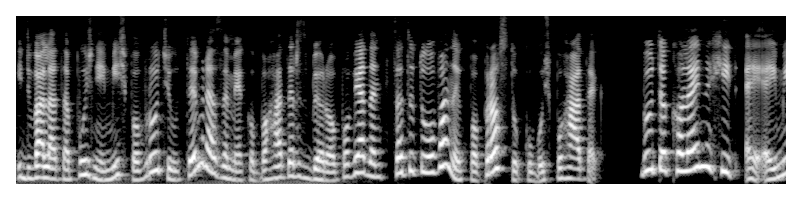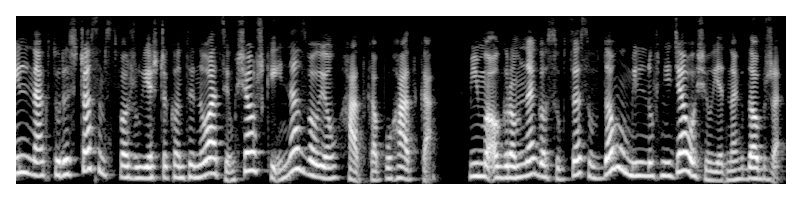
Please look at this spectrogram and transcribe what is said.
i dwa lata później miś powrócił, tym razem jako bohater zbioru opowiadań zatytułowanych po prostu Kubuś Puchatek. Był to kolejny hit A.A. Milna, który z czasem stworzył jeszcze kontynuację książki i nazwał ją Chatka Puchatka. Mimo ogromnego sukcesu w domu Milnów nie działo się jednak dobrze.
